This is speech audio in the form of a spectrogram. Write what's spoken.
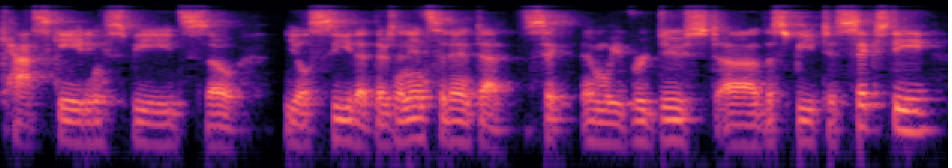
cascading speeds. So you'll see that there's an incident at six, and we've reduced uh, the speed to 60.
